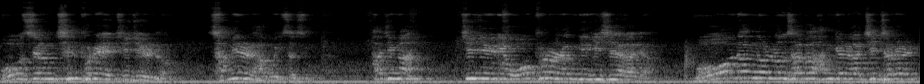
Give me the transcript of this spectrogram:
5.7%의 지지율로 3위를 하고 있었습니다. 하지만 지지율이 5%를 넘기기 시작하자 모든 언론사가 한결같이 저를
